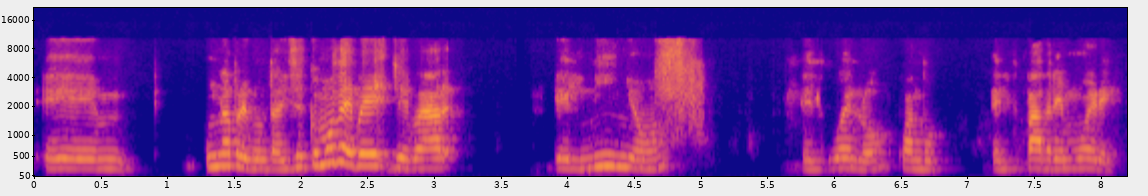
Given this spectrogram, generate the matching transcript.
Em, una pregunta, dice, ¿cómo debe llevar el niño el duelo cuando el padre muere,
